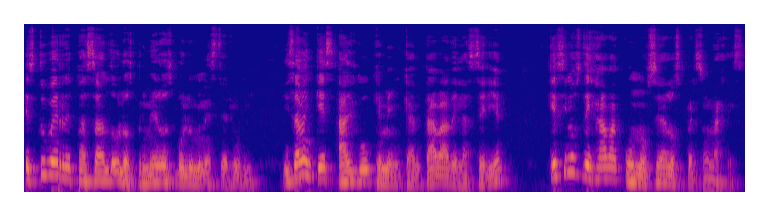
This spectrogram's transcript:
Estuve repasando los primeros volúmenes de Ruby, y ¿saben qué es algo que me encantaba de la serie? Que sí nos dejaba conocer a los personajes.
